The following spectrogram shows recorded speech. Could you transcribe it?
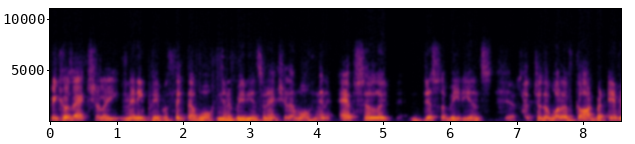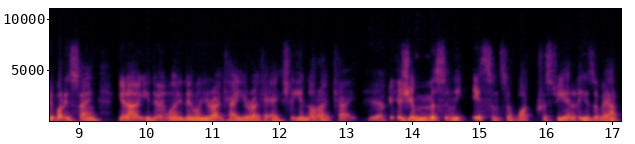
because actually many people think they're walking in obedience, and actually they're walking in absolute disobedience yes. to, to, the will of God. But everybody's saying, you know, you're doing what you're doing, you're okay, you're okay. Actually, you're not okay. Yeah. Because you're missing the essence of what Christianity is about.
